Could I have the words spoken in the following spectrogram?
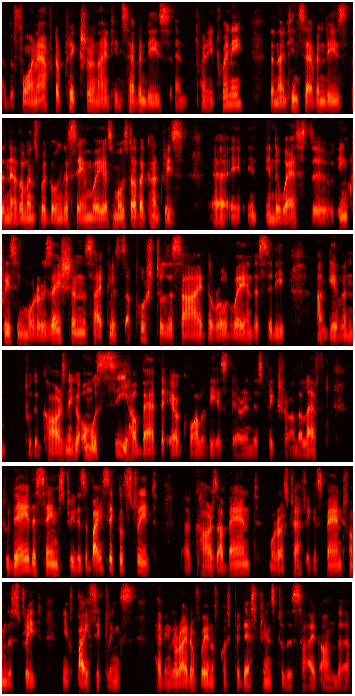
a before and after picture, 1970s and 2020. The 1970s, the Netherlands were going the same way as most other countries uh, in, in, the West, uh, increasing motorization, cyclists are pushed to the side, the roadway and the city are given to the cars and you can almost see how bad the air quality is there in this picture on the left. Today, the same street is a bicycle street. Uh, cars are banned, motorized traffic is banned from the street. You have bicyclings having the right of way and of course pedestrians to the side on the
